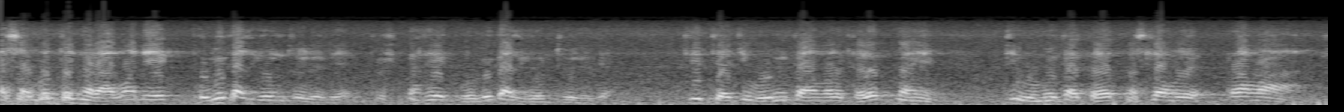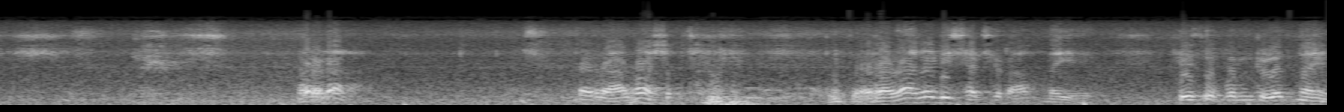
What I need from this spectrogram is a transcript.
अशा पद्धतीने रामाने एक भूमिकाच घेऊन ठेवलेली आहे. कृष्णाने एक भूमिकाच घेऊन ठेवलेली आहे. ती त्याची भूमिका आम्हाला कळत नाही. ती भूमिका कळत नसल्यामुळे रामा रडा तर रामा शब्द. रडारडीसाठी राम नाही हे जोपर्यंत कळत नाही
